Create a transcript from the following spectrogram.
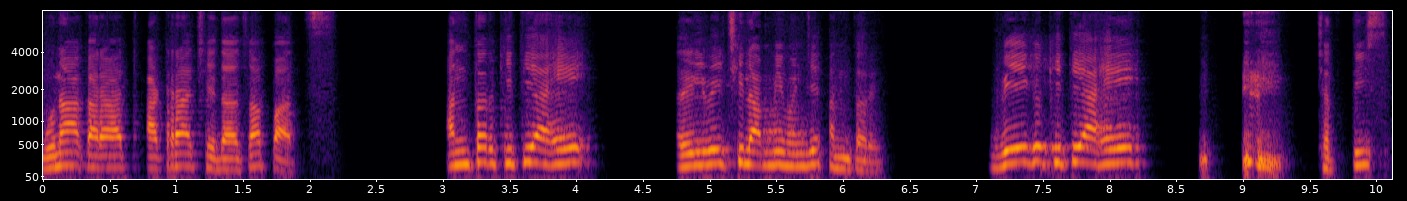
गुणाकारात अठरा छेदाचा पाच. अंतर किती आहे? रेल्वेची लांबी म्हणजे अंतर आहे. वेग किती आहे? छत्तीस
